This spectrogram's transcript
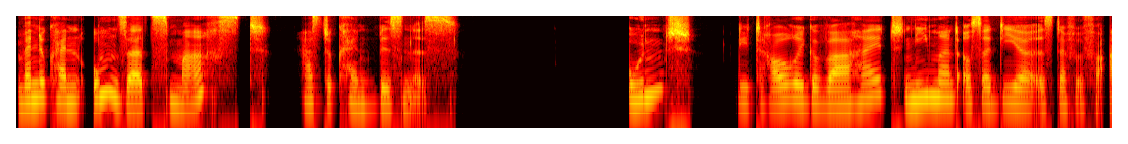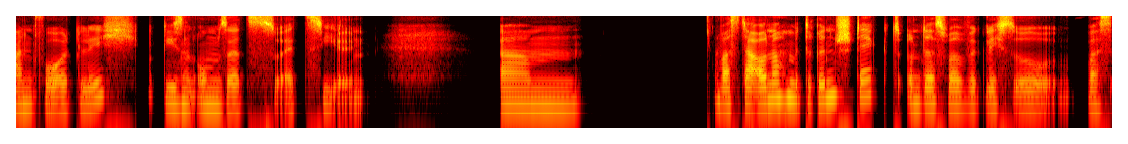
Wenn du keinen Umsatz machst, hast du kein Business. Und die traurige Wahrheit, niemand außer dir ist dafür verantwortlich, diesen Umsatz zu erzielen. Ähm, was da auch noch mit drin steckt, und das war wirklich so, was,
